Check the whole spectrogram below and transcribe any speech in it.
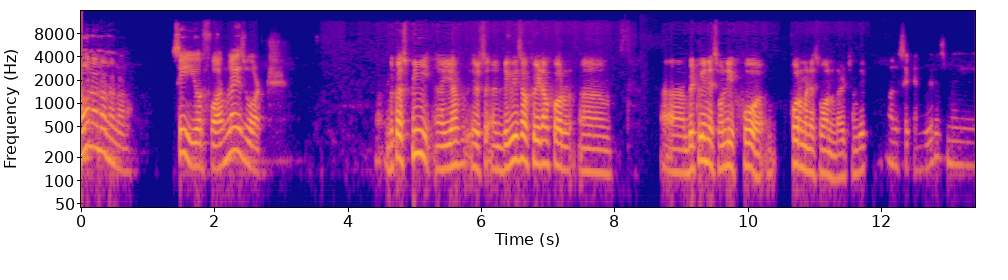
no no no no no no see your formula is what Because P, uh, you have uh, degrees of freedom for um, uh, between is only four, four minus one, right, Sandeep? one second where is my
